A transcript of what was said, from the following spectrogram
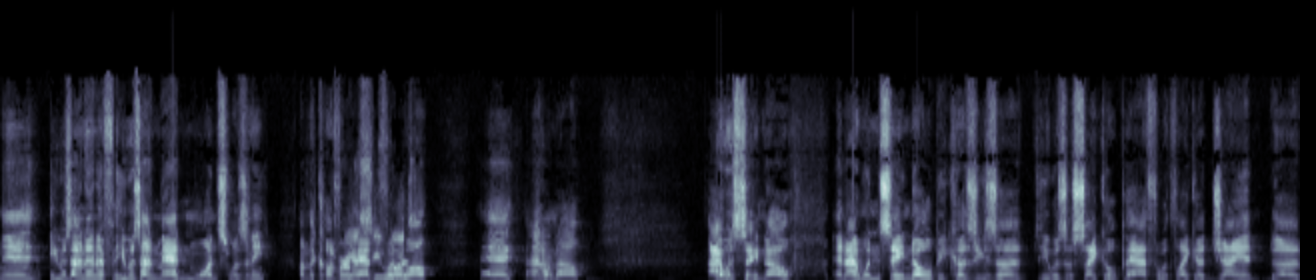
Eh, he was on NFL. He was on Madden once, wasn't he? On the cover of Yes, Madden he was. Football. Eh, I don't know. I would say no, and I wouldn't say no because he's a he was a psychopath with like a giant uh,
